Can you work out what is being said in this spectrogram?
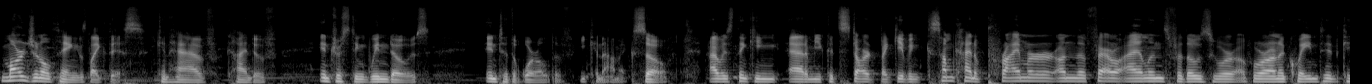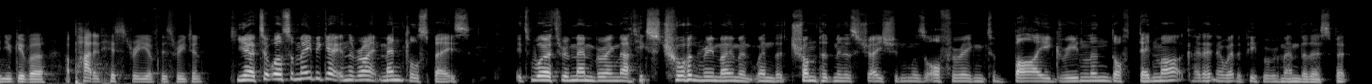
marginal things like this can have kind of interesting windows into the world of economics. So I was thinking, Adam, you could start by giving some kind of primer on the Faroe Islands for those who are who are unacquainted. Can you give a, a potted history of this region? Yeah, to, well, so maybe get in the right mental space. It's worth remembering that extraordinary moment when the Trump administration was offering to buy Greenland off Denmark. I don't know whether people remember this, but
